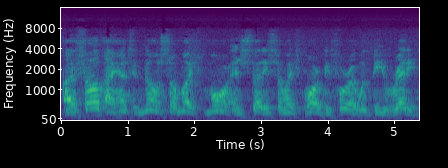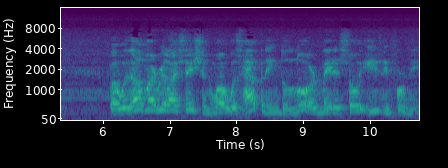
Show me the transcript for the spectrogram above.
I felt I had to know so much more and study so much more before I would be ready. But without my realization what was happening, the Lord made it so easy for me.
